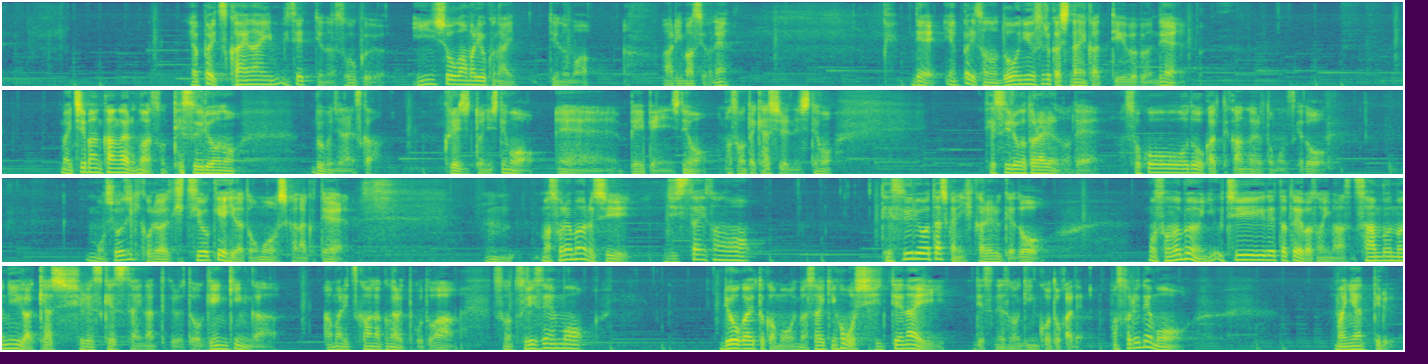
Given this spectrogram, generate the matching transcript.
やっぱり使えない店っていうのはすごく印象があまり良くないっていうのもありますよね。でやっぱりその導入するかしないかっていう部分で、まあ、一番考えるのはその手数料の部分じゃないですか。クレジットにしても、えー、ペイペイにしても、まあ、その他キャッシュレスにしても手数料が取られるのでそこをどうかって考えると思うんですけどもう正直これは必要経費だと思うしかなくて、うんまあ、それもあるし実際その手数料は確かに引かれるけどもうその分うちで例えばその今3分の2がキャッシュレス決済になってくると現金があまり使わなくなるってことはその釣り銭も両替とかも今最近ほぼしてないですねその銀行とかで、まあ、それでも間に合ってる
